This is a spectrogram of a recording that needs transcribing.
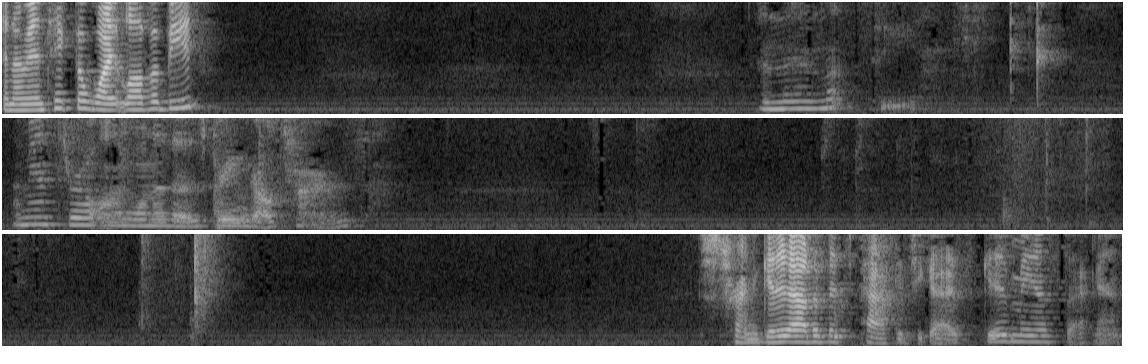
And I'm to take the white lava bead. And then let's. I'm to throw on one of those green girl charms. Just trying to get it out of its package, you guys. Give me a second.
